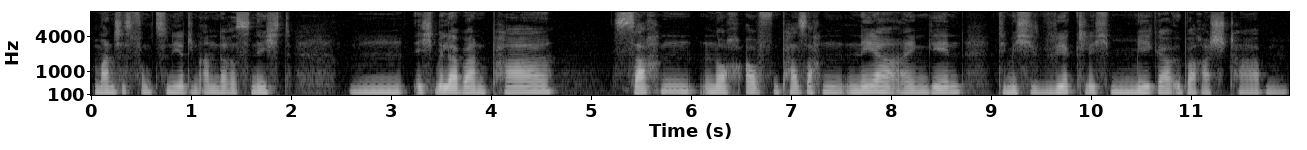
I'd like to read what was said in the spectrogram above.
manches funktioniert und anderes nicht. Hm, ich will aber ein paar Sachen noch auf ein paar Sachen näher eingehen, die mich wirklich mega überrascht haben.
